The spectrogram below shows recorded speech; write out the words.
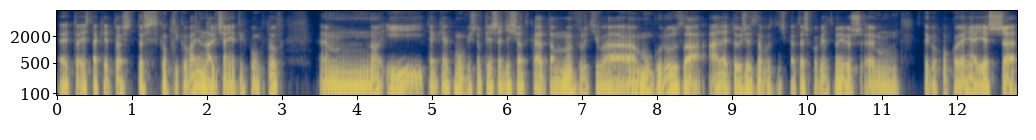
E, to jest takie dość, dość skomplikowane naliczanie tych punktów. No i tak jak mówisz, no pierwsza dziesiątka tam wróciła Muguruza, ale to już jest zawodniczka też powiedzmy już z tego pokolenia jeszcze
